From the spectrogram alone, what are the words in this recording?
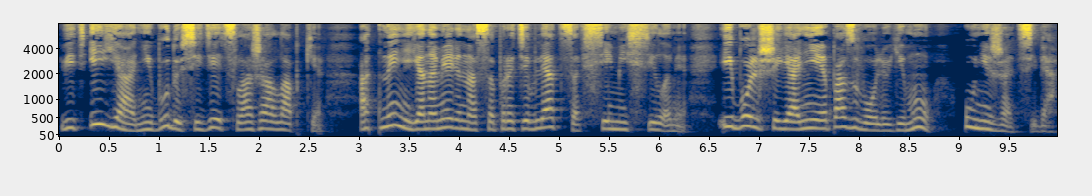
Ведь и я не буду сидеть сложа лапки. Отныне я намерена сопротивляться всеми силами, и больше я не позволю ему унижать себя.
